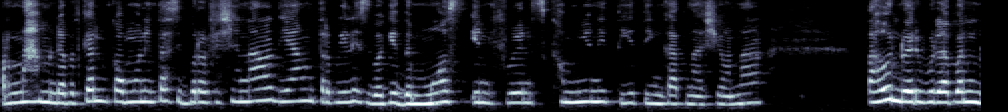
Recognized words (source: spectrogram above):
pernah mendapatkan komunitas Profesional yang terpilih sebagai The Most Influence Community tingkat nasional. Tahun 2018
